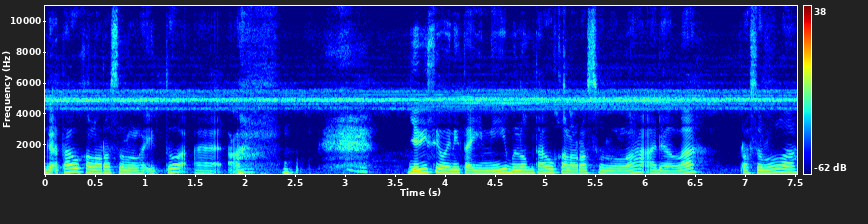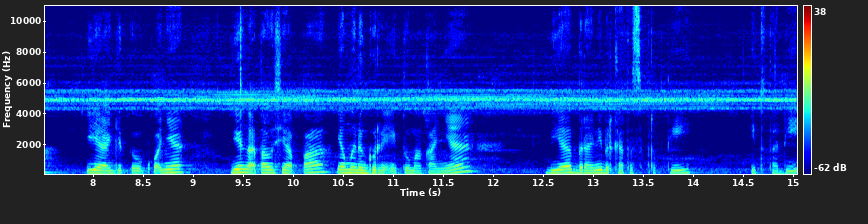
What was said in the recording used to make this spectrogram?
nggak tahu kalau Rasulullah itu uh, jadi si wanita ini belum tahu kalau Rasulullah adalah Rasulullah. Iya gitu. Pokoknya dia nggak tahu siapa yang menegurnya itu. Makanya dia berani berkata seperti itu tadi.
